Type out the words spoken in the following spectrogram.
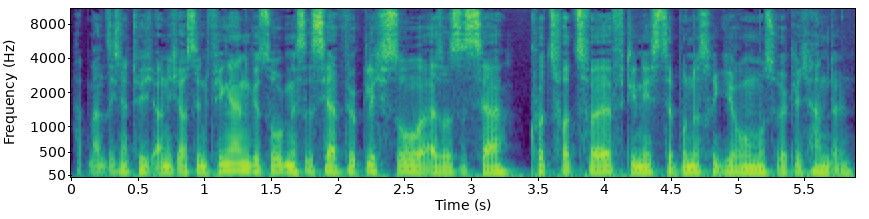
hat man sich natürlich auch nicht aus den Fingern gesogen. Es ist ja wirklich so, also es ist ja kurz vor zwölf, die nächste Bundesregierung muss wirklich handeln.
